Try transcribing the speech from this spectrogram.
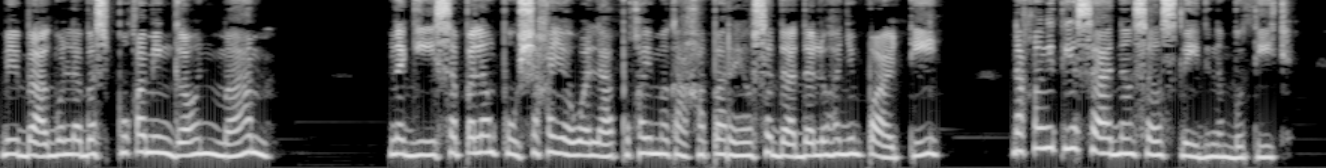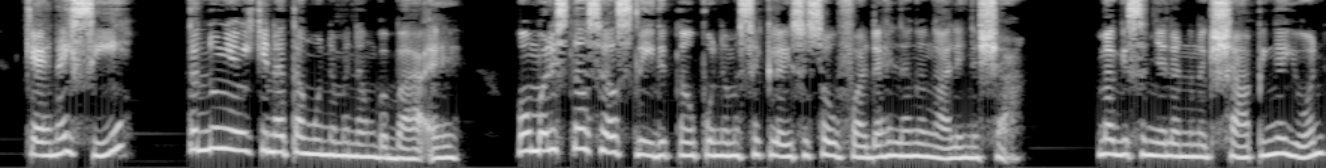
May bagong labas po kaming gown, ma'am. Nag-iisa pa lang po siya kaya wala po kayo makakapareho sa dadaluhan yung party. Nakangiti saad ng sales lady ng butik. Can I see? Tanong niyang ikinatango naman ng babae. Umalis ng sales lady at naupo naman si Clay sa sofa dahil nangangali na siya. Mag-isa niya lang na nag-shopping ngayon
